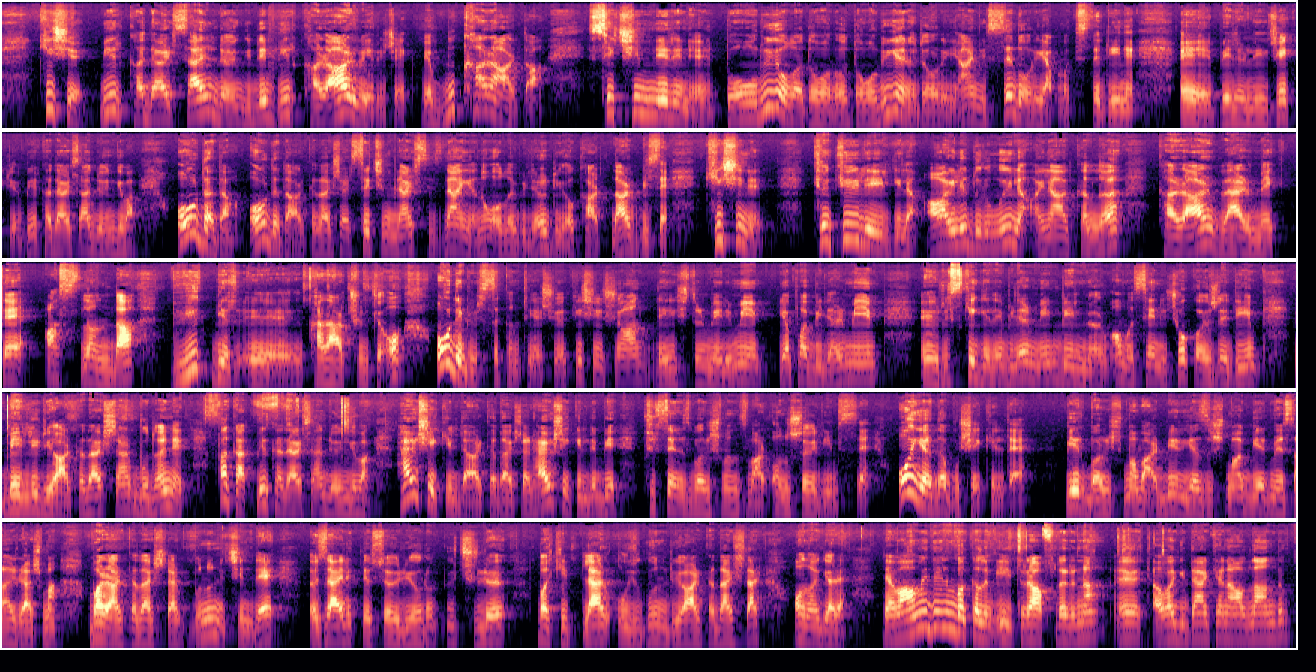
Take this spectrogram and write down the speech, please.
kişi bir kadersel döngüde bir karar verecek ve bu kararda seçimlerini doğru yola doğru, doğru yöne doğru yani size doğru yapmak istediğini e, belirleyecek diyor. Bir kadersel döngü var. Orada da, orada da arkadaşlar seçimler sizden yana olabilir diyor kartlar bize. Kişinin köküyle ilgili, aile durumuyla alakalı karar vermekte aslında büyük bir e, karar çünkü o. Orada bir sıkıntı yaşıyor. Kişi şu an değiştirmeli miyim, yapabilir miyim, e, riske girebilir miyim bilmiyorum. Ama seni çok özlediğim belli diyor arkadaşlar. Bu da net. Fakat bir kadersel döngü var. Her şekilde arkadaşlar, her şekilde bir küsseniz barışmanız var. Onu söyleyeyim size. O ya da bu şekilde bir barışma var, bir yazışma, bir mesajlaşma var arkadaşlar. Bunun içinde özellikle söylüyorum üçlü vakitler uygun diyor arkadaşlar ona göre. Devam edelim bakalım itiraflarına. Evet ava giderken avlandım.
